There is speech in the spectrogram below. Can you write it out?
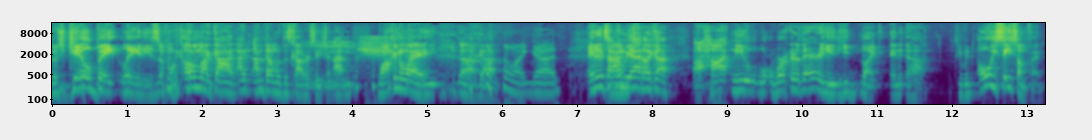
Those jailbait ladies. I'm like, oh my god, I'm, I'm done with this conversation. I'm walking away. Oh god. oh my god. Anytime we had like a, a hot new w- worker there, he he'd like and uh, he would always say something,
